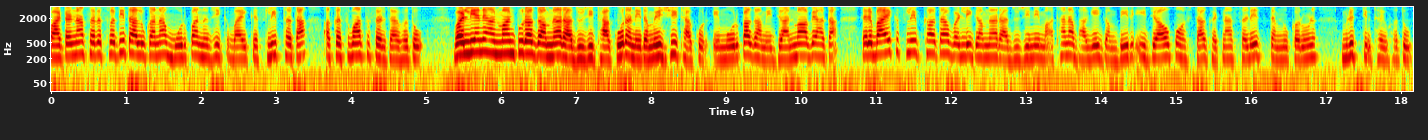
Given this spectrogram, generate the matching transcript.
પાટણના સરસ્વતી તાલુકાના મોરપા નજીક બાઇક સ્લીપ થતા અકસ્માત સર્જાયો હતો. વડલી અને હનુમાનપુરા ગામના રાજુજી ઠાકોર અને રમેશજી ઠાકોર એ મોરપા ગામે જાનમાં આવ્યા હતા. ત્યારે બાઇક સ્લીપ ખાતા વડલી ગામના રાજુજીને માથાના ભાગે ગંભીર ઈજાઓ પહોંચતા ઘટના સ્થળે જ તેમનું કરુણ મૃત્યુ થયું હતું.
